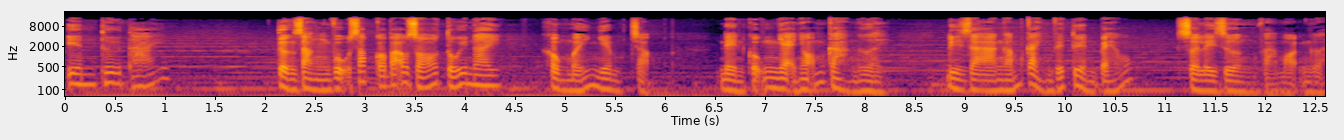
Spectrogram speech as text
yên thư thái. Tưởng rằng vụ sắp có bão gió tối nay Không mấy nghiêm trọng, Nên cũng nhẹ nhõm cả người, Đi ra ngắm cảnh với tuyển béo, Sơ lây giường và mọi người.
